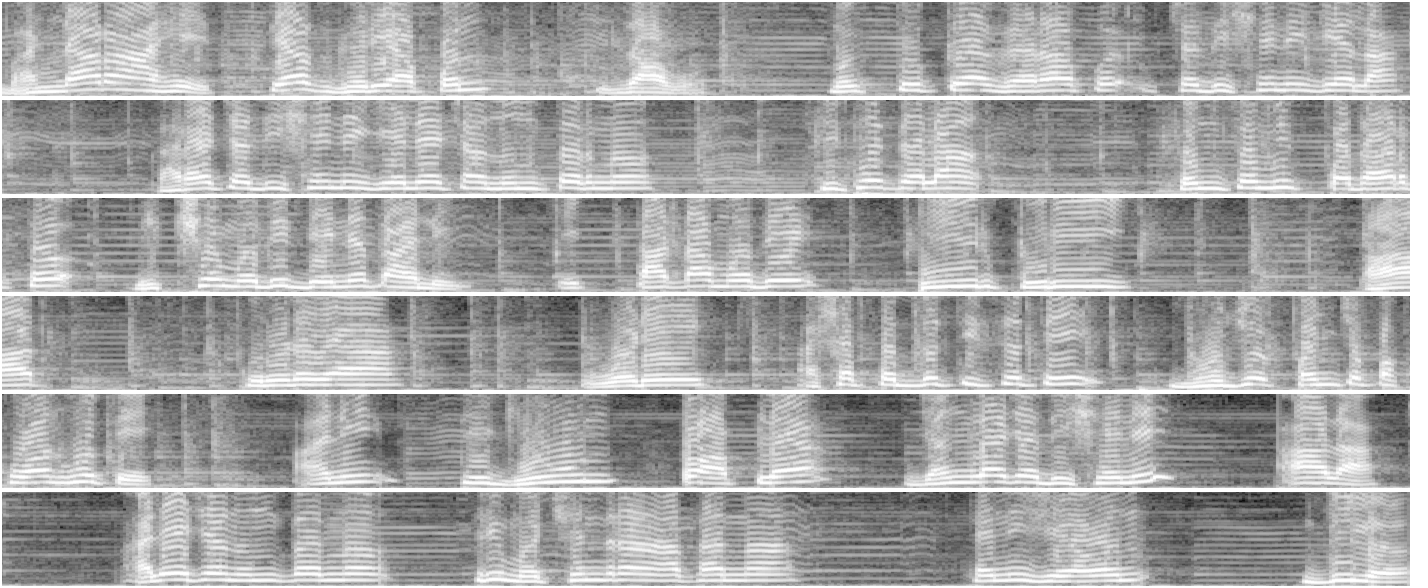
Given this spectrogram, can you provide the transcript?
भंडारा आहे त्याच घरी आपण जावं. मग तो त्या घराच्या दिशेने गेला. घराच्या दिशेने गेल्याच्या नंतरनं तिथे त्याला चमचमीत पदार्थ भिक्षेमध्ये देण्यात आले. एक ताटामध्ये खीर पुरी भात कुरडया वडे अशा पद्धतीचं ते भोज पंचपक्वान होते. आणि ते घेऊन तो आपल्या जंगलाच्या दिशेने आला. आल्याच्या नंतरनं श्री मच्छिंद्रनाथांना त्यांनी जेवण दिलं.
